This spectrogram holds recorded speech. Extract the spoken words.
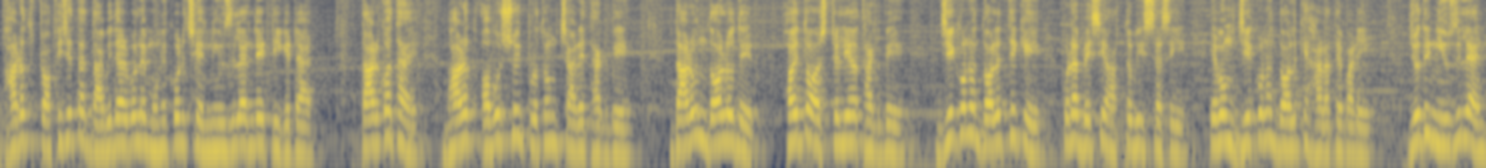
ভারত ট্রফি জেতার দাবিদার বলে মনে করছে নিউজিল্যান্ডের ক্রিকেটার। তার কথায়, ভারত অবশ্যই প্রথম চারে থাকবে। দারুণ দল ওদের, হয়তো অস্ট্রেলিয়াও থাকবে। যে কোনো দলের থেকে ওরা বেশি আত্মবিশ্বাসী এবং যে কোনো দলকে হারাতে পারে। যদি নিউজিল্যান্ড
